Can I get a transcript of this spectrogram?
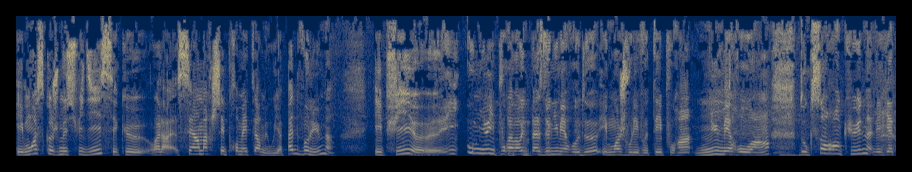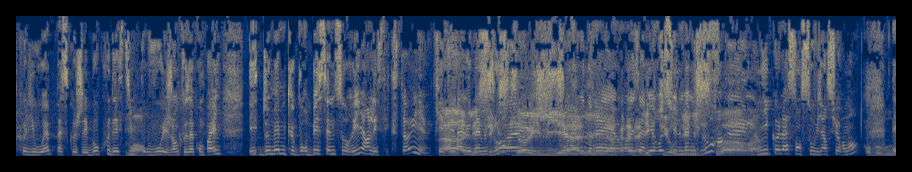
Et moi, ce que je me suis dit, c'est que voilà, c'est un marché prometteur, mais où il n'y a pas de volume. Et puis, euh, au mieux, il pourrait avoir une place de numéro 2. Et moi, je voulais voter pour un numéro 1. Donc, sans rancune, les gars de Colis Web, parce que j'ai beaucoup d'estime Bon. pour vous et les gens qui vous accompagnent. Et de même que pour Bessensori, hein, les sextoys, qui étaient Ah, là le même jour. Je à voudrais- la- on les avait reçus le même jour. hein. Nicolas s'en souvient sûrement. Oh, bah oui.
